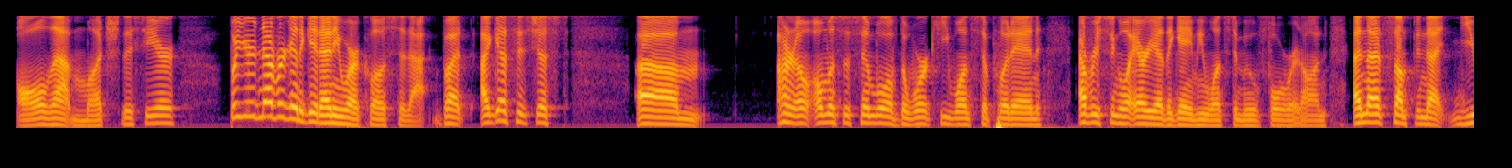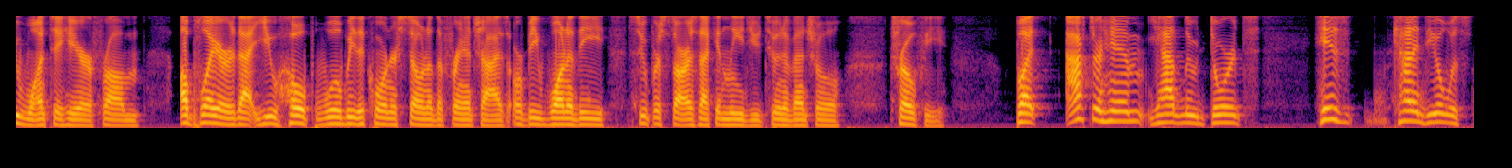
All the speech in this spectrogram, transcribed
all that much this year. But you're never going to get anywhere close to that. But I guess it's just, um, I don't know, almost a symbol of the work he wants to put in. Every single area of the game he wants to move forward on. And that's something that you want to hear from a player that you hope will be the cornerstone of the franchise or be one of the superstars that can lead you to an eventual trophy. But after him, you had Lu Dort. His kind of deal was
